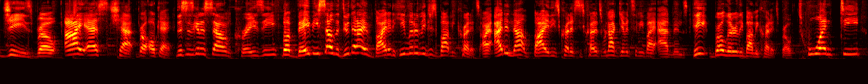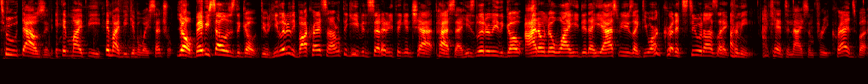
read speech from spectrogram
Jeez, bro. IS chat. Bro, okay. This is gonna sound crazy, but Baby Cell, the dude that I invited, he literally just bought me credits. All right, I did not buy these credits. These credits were not given to me by admins. He, bro, literally bought me credits, bro. 22,000. It might be, it might be giveaway central. Yo, Baby Cell is the GOAT, dude. He literally bought credits, and I don't think he even said anything in chat past that. He's literally the GOAT. I don't know why he did that. He asked me, he was like, do you want credits too? And I was like, I mean, I can't deny some free creds, but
